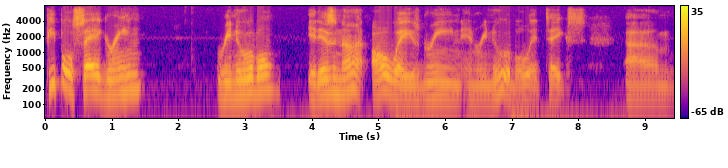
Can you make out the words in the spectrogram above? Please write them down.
people say green, renewable. It is not always green and renewable. It takes, um,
